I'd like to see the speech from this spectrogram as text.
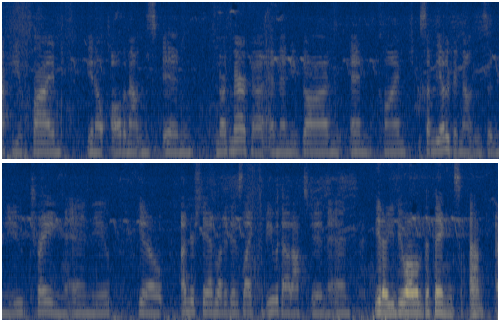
after you've climbed you know all the mountains in North America and then you've gone and climbed some of the other big mountains and you train and you you know understand what it is like to be without oxygen and you know you do all of the things um, I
